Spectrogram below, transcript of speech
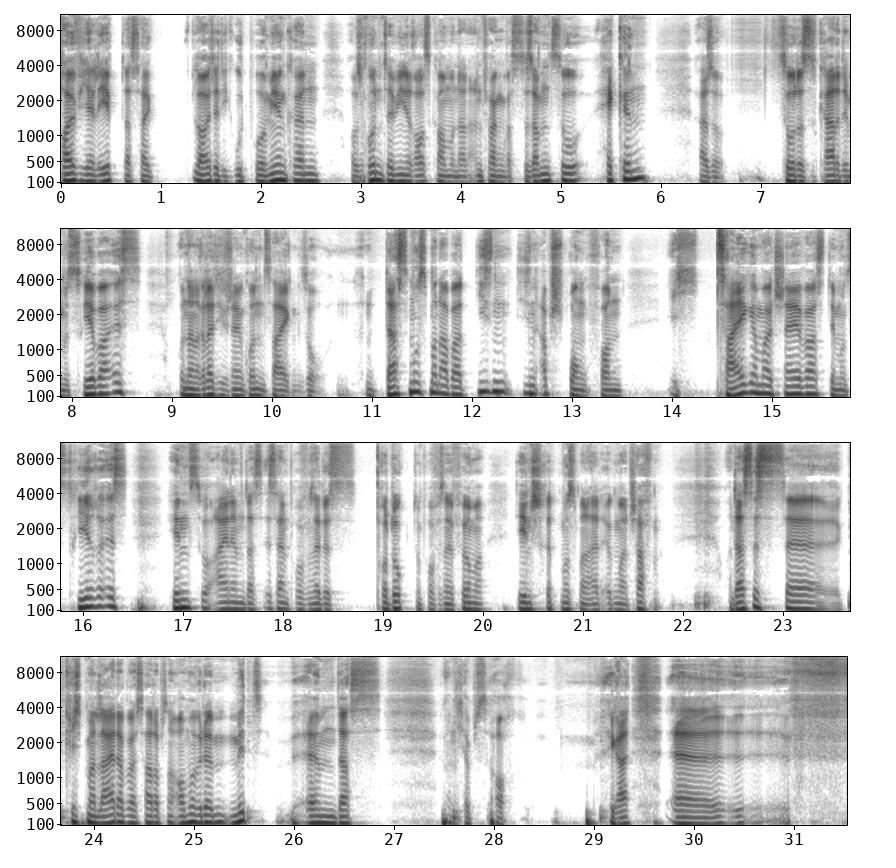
häufig erlebt, dass halt Leute, die gut programmieren können, aus dem Kundentermin rauskommen und dann anfangen, was zusammen zu hacken. Also so, dass es gerade demonstrierbar ist und dann relativ schnell dem Kunden zeigen. So. Und das muss man aber, diesen, diesen Absprung von ich zeige mal schnell was, demonstriere es, hin zu einem, das ist ein professionelles Produkt, eine professionelle Firma, den Schritt muss man halt irgendwann schaffen. Und das ist, äh, kriegt man leider bei Startups auch mal wieder mit, ähm, dass, und ich habe es auch egal, äh,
